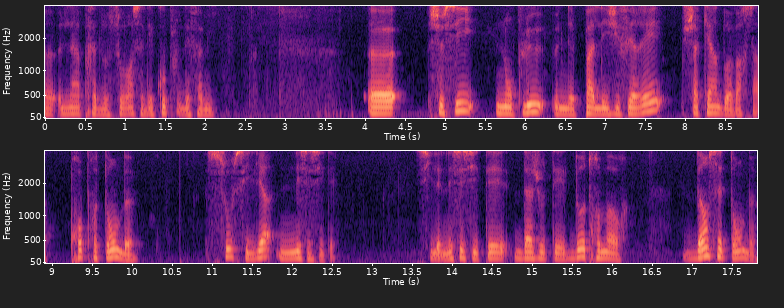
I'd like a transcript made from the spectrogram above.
euh, l'un près de l'autre. Souvent, c'est des couples ou des familles. Euh, ceci non plus n'est pas légiféré. Chacun doit avoir sa propre tombe, sauf s'il y a nécessité. S'il est nécessité d'ajouter d'autres morts dans cette tombe,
